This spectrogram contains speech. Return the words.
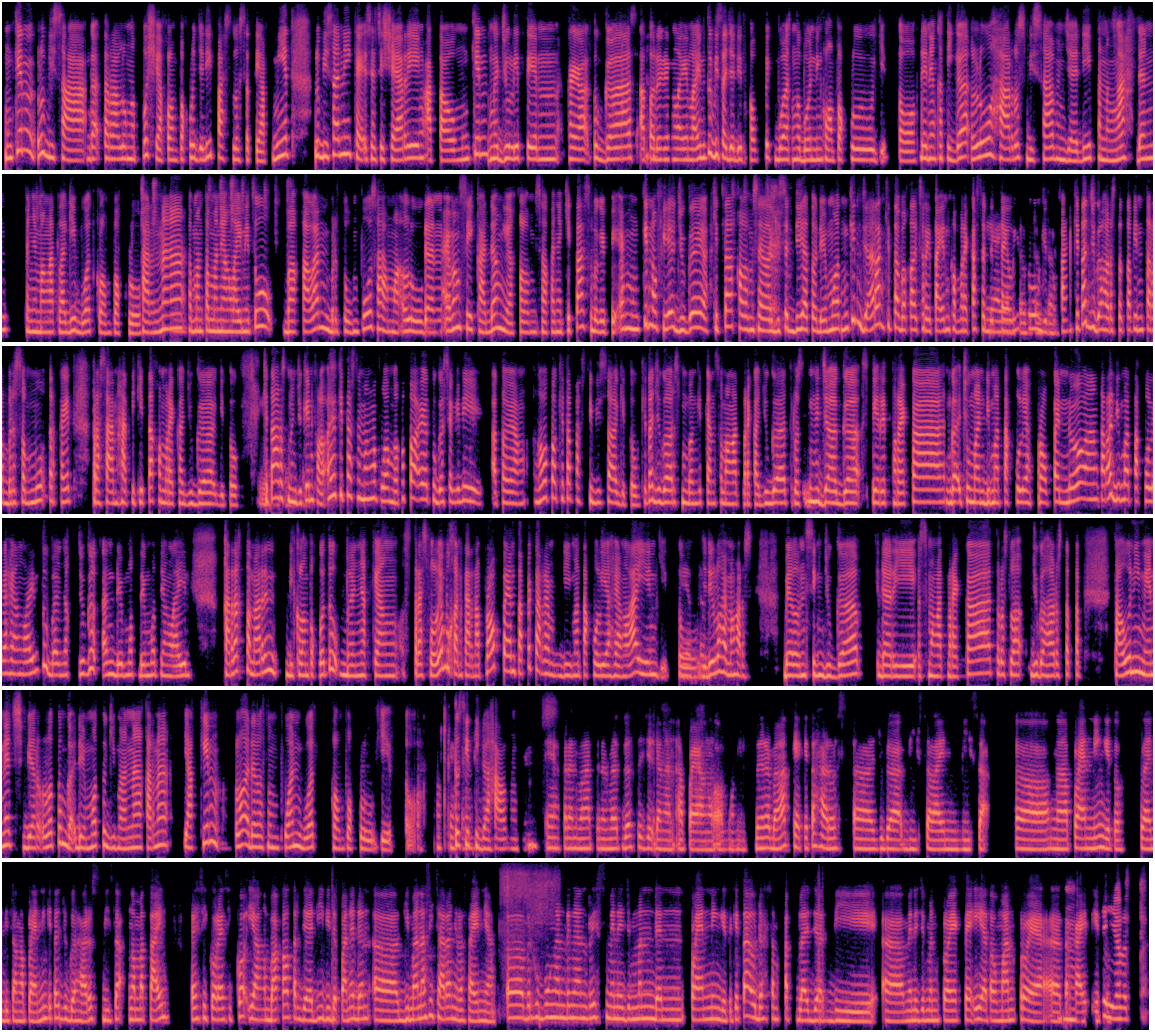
mungkin lu bisa nggak terlalu nge-push ya kelompok lu. Jadi pas lu setiap meet, lu bisa nih kayak sesi sharing atau mungkin ngejulitin kayak tugas atau dari yang lain-lain itu bisa jadi topik buat ngebonding kelompok lu gitu. Dan yang ketiga, lu harus bisa menjadi penengah dan penyemangat lagi buat kelompok lu. Karena teman-teman yang lain itu bakalan bertumpu sama lu. Dan emang sih kadang ya kalau misalkannya kita sebagai PM mungkin Novia juga ya kita kalau misalnya lagi sedih atau demo mungkin jarang kita bakal ceritain ke mereka iya, iya, sedetail ya, ya, itu betul, gitu kan. Kita juga harus tetap pintar bersemu terkait perasaan hati kita ke mereka juga gitu. Ya, kita betul. harus nunjukin kalau ayo kita semangat loh nggak apa-apa ya tugas yang ini atau yang nggak apa-apa kita pasti bisa gitu. Kita juga harus membangkitkan semangat mereka juga terus ngejaga spirit mereka nggak cuma di mata kuliah propen doang karena di mata kuliah yang lain tuh banyak juga kan demot-demot yang lain. Karena kemarin di kelompok gue tuh banyak yang stressfulnya bukan karena propen tapi karena di mata kuliah yang lain gitu. Iya, jadi lo emang harus balancing juga dari semangat mereka terus lo juga harus tetap tahu nih manage biar lo tuh nggak demo tuh gimana. Karena yakin lo adalah tumpuan buat kelompok lu gitu. Okay, itu keren. sih tiga hal mungkin. Ya keren banget, keren banget. Gue setuju dengan apa yang lo omongin. Bener banget kayak kita harus uh, juga bisa lain bisa uh, nge-planning gitu. Selain bisa nge-planning, kita juga harus bisa ngemetain resiko-resiko yang bakal terjadi di depannya dan uh, gimana sih cara nyelesainnya. Uh, berhubungan dengan risk management dan planning gitu, kita udah sempat belajar di uh, manajemen proyek TI atau Manpro ya uh, terkait hmm. itu. Iya betul.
